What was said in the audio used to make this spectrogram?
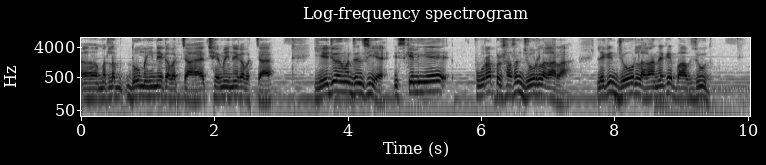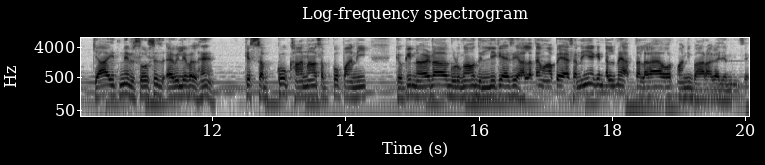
आ, मतलब दो महीने का बच्चा है छः महीने का बच्चा है ये जो इमरजेंसी है इसके लिए पूरा प्रशासन ज़ोर लगा रहा। है लेकिन ज़ोर लगाने के बावजूद, क्या इतने रिसोर्सेज अवेलेबल हैं कि सबको खाना, सबको पानी? क्योंकि नोएडा, गुड़गांव, दिल्ली के ऐसी हालत है, वहाँ पे ऐसा नहीं है कि नल में हत्ता लगाया और पानी बाहर आ गया ज़मीन से।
